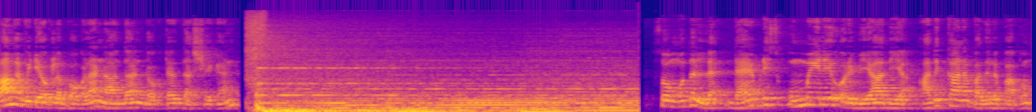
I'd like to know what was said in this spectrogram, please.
வாங்க வீடியோக்குள்ள போகலாம். நான் தான் டாக்டர் தர்ஷிகன். ஸோ முதல்ல டயபெட்டிஸ் உண்மையிலே ஒரு வியாதியா? அதுக்கான பதிலை பார்ப்போம்.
